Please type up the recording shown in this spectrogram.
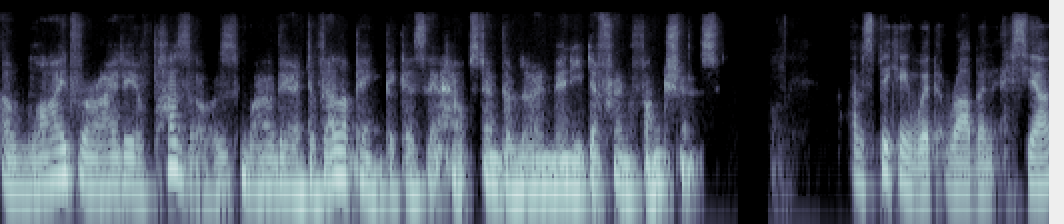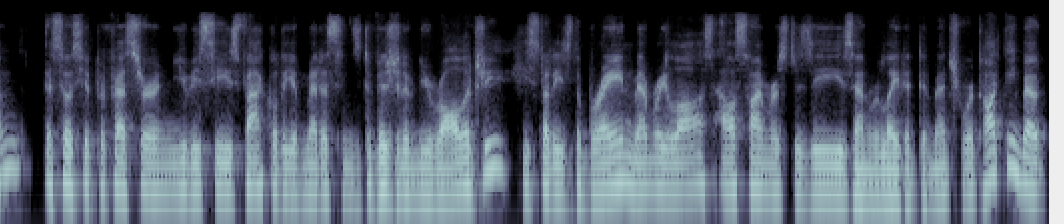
a wide variety of puzzles while they're developing because it helps them to learn many different functions I'm speaking with Robin Hsiung, Associate Professor in UBC's Faculty of Medicine's Division of Neurology. He studies the brain, memory loss, Alzheimer's disease, and related dementia. We're talking about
